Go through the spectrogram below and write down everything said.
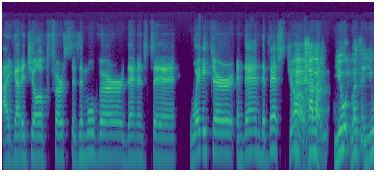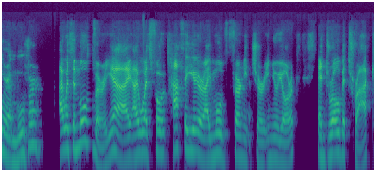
I got a job first as a mover, then as a waiter, and then the best job. Uh, I, you what's it? You were a mover? I was a mover. Yeah, I, I was for half a year. I moved furniture in New York and drove a truck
